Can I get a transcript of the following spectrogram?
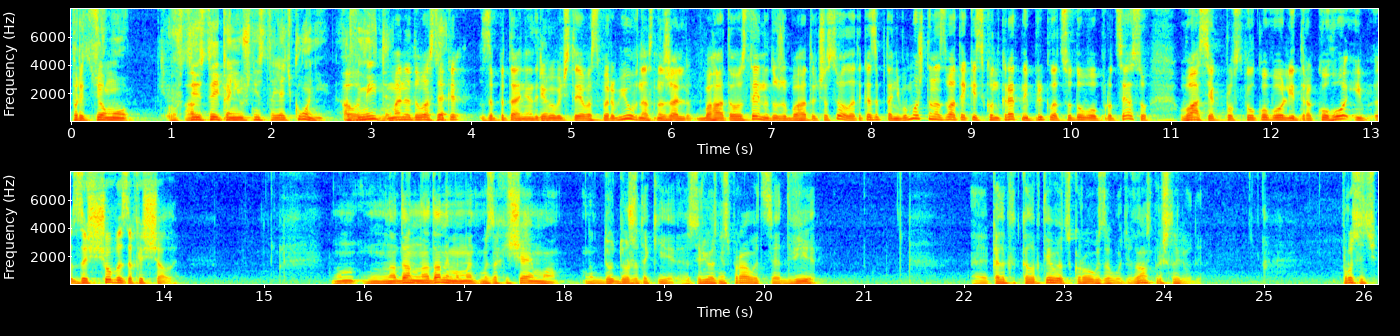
При цьому в цій, цій конюшні стоять коні. А Розумієте? у мене до вас Це- таке запитання, Андрій. Вибачте, я вас переб'ю. В нас, на жаль, багато гостей, не дуже багато часу, але таке запитання. Ви можете назвати якийсь конкретний приклад судового процесу вас як профспілкового лідера? Кого і за що ви захищали? Ну, на, дан, на даний момент ми захищаємо дуже такі серйозні справи. Це дві е, колективи цукрових заводів. До нас прийшли люди. Просять,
